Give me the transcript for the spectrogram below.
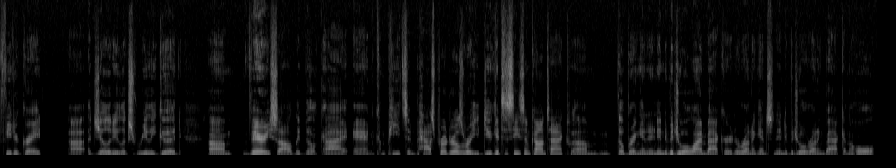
feet are great. Uh, agility looks really good. Um, very solidly built guy and competes in pass pro drills where you do get to see some contact. Um, they'll bring in an individual linebacker to run against an individual running back, and the whole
